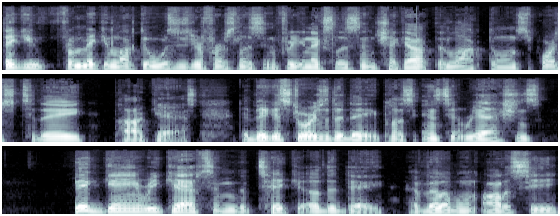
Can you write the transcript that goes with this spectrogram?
thank you for making Locked On Wizards your first listen. For your next listen, check out the Locked On Sports Today podcast. The biggest stories of the day, plus instant reactions, big game recaps, and the take of the day. Available on Audacy,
